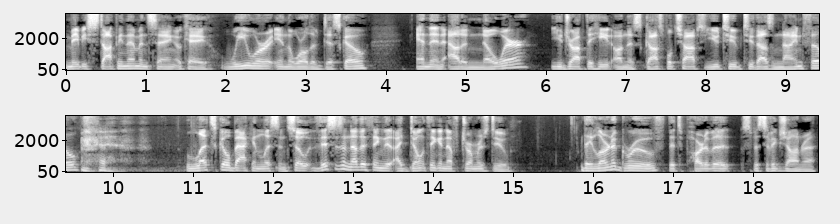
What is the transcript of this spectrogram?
maybe stopping them and saying, okay, we were in the world of disco, and then out of nowhere you drop the heat on this Gospel Chops YouTube 2009 fill. Let's go back and listen. So this is another thing that I don't think enough drummers do they learn a groove that's part of a specific genre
